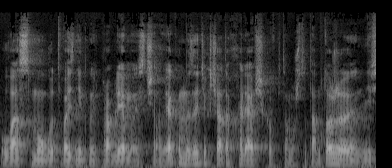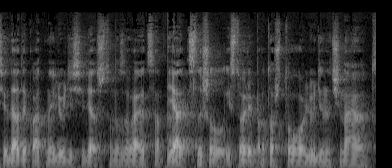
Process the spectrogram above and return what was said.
у вас могут возникнуть проблемы с человеком из этих чатов халявщиков, потому что там тоже не всегда адекватные люди сидят, что называется. Я слышал истории про то, что люди начинают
